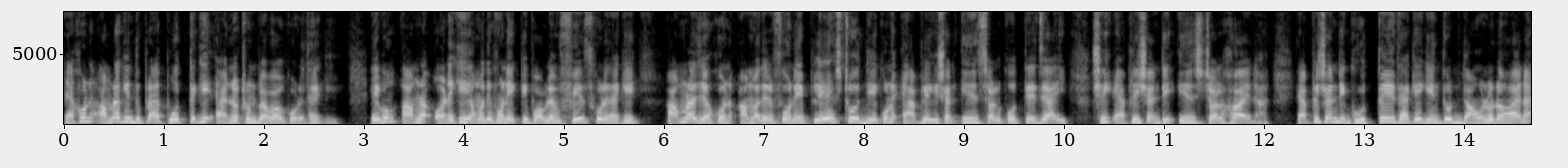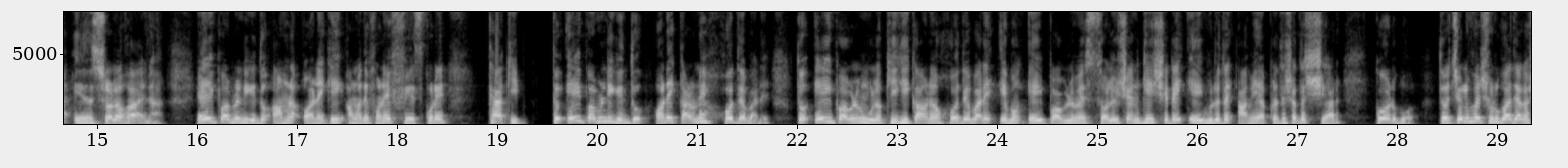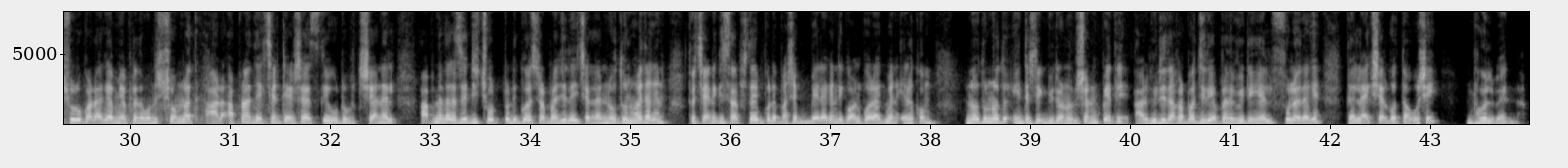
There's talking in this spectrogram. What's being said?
এখন আমরা কিন্তু প্রায় প্রত্যেকেই অ্যান্ড্রয়েড ব্যবহার করে থাকি এবং আমরা অনেকেই আমাদের ফোনে একটি প্রবলেম ফেস করে থাকি। আমরা যখন আমাদের ফোনে প্লে স্টোর দিয়ে কোনো অ্যাপ্লিকেশান ইনস্টল করতে যাই, সেই অ্যাপ্লিকেশানটি ইনস্টল হয় না। অ্যাপ্লিকেশানটি ঘুরতেই থাকে কিন্তু ডাউনলোডও হয় না ইনস্টলও হয় না। এই প্রবলেমটি কিন্তু আমরা অনেকেই আমাদের ফোনে ফেস করে থাকি। তো এই প্রবলেমটি কিন্তু অনেক কারণে হতে পারে। তো এই প্রবলেমগুলো কী কী কারণে হতে পারে এবং এই প্রবলেমের সলিউশন কী সেটাই এই ভিডিওতে আমি আপনাদের সাথে শেয়ার করব। তো চলুন ভাই, শুরু করা যাক। শুরু করার আগে আমি আপনাদের বন্ধু সোমনাথ আর আপনারা দেখছেন টেক্সটাইজকে ইউটিউব চ্যানেল আপনাদের কাছে একটি ছোট্ট রিকোয়েস্ট আপনারা যদি এই চ্যানেল নতুন হয়ে থাকেন, তো চ্যানেলকে সাবস্ক্রাইব করে পাশে বেল আইকনটি কল করে রাখবেন। এরকম নতুন নতুন ইন্টারেস্টিং ভিডিও নোটিফিকেশন পেতে। আর ভিডিও দেখার পর যদি আপনাদের ভিডিও হেল্পফুল হয়ে থাকে, তাহলে লাইক শেয়ার করতে অবশ্যই ভুলবেন না।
